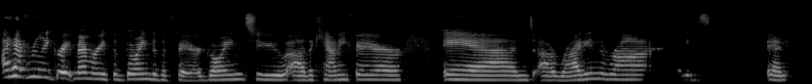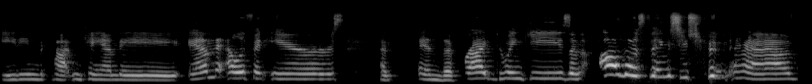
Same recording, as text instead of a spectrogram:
I have really great memories of going to the fair, going to uh, the county fair and uh, riding the rides and eating the cotton candy and the elephant ears and, and the fried Twinkies and all those things you shouldn't have.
